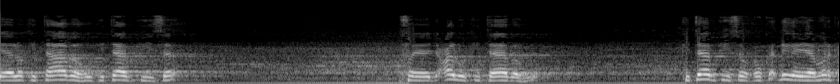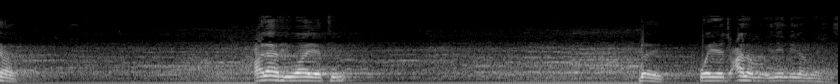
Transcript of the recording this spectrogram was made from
yeelo kitaabahu kitaabkiisa fayajcalu kitaabahu kitaabkiisa wuxuu ka dhigayaa markaa calaa riwaayatin ayb wayajcala mu idin dhiga meeshaas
